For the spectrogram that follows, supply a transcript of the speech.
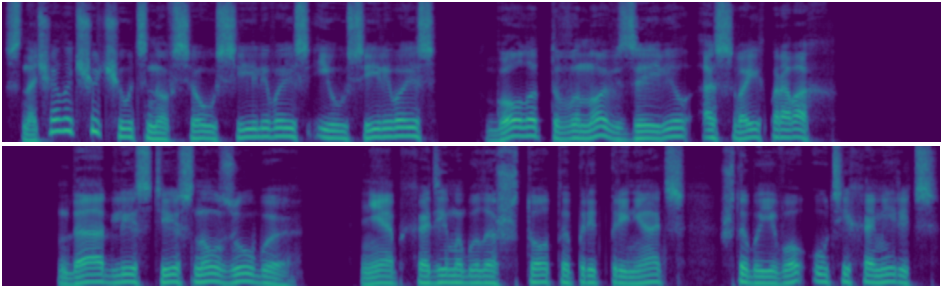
сначала чуть-чуть, но все усиливаясь и усиливаясь, голод вновь заявил о своих правах. Дадли стиснул зубы, Необходимо было что-то предпринять, чтобы его утихомирить.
